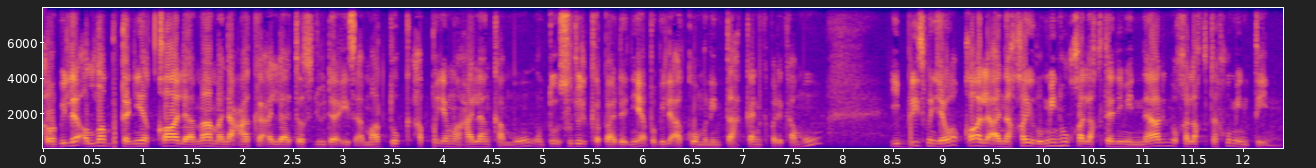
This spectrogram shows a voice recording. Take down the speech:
Apabila Allah bertanya qala ma mana'aka alla tasjuda iz amartuk? Apa yang menghalang kamu untuk sujud kepadanya apabila aku merintahkan kepada kamu? Iblis menjawab qala ana khairu minhu khalaqtani min narin wa khalaqtahu min tin.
